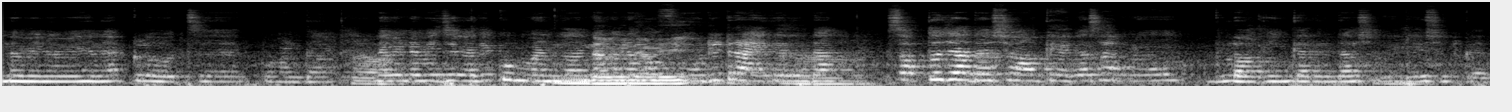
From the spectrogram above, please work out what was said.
ਨਵੇਂ ਨਵੇਂ ਹਨਾ ਕਲੋਥਸ ਪਾਉਣ ਦਾ ਹਾਂ। ਨਵੇਂ ਨਵੇਂ ਜਗ੍ਹਾ ਤੇ ਘੁੰਮਣ ਦਾ ਨਵੀਂ- ਨਵੇਂ ਨਵੇਂ ਨਵੀਂ- ਫੂਡ ਟਰਾਈ ਕਰਨ ਦਾ ਹਾਂ। ਸਭ ਤੋਂ ਜ਼ਿਆਦਾ ਸ਼ੌਕ ਹੈਗਾ ਸਾਨੂੰ ਵਲੌਗਿੰਗ ਕਰਨ ਦਾ ਵੀਡੀਓ ਸ਼ੂਟ ਕਰਨ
